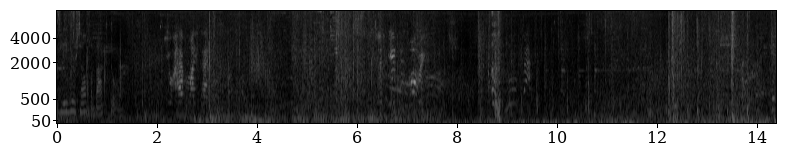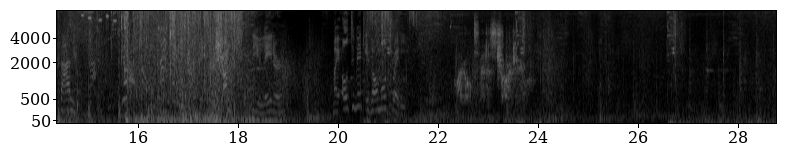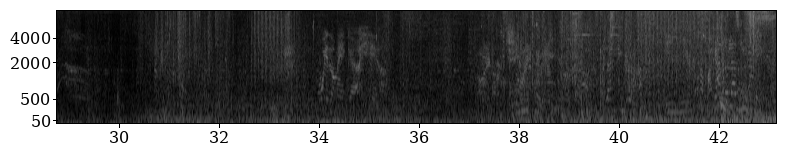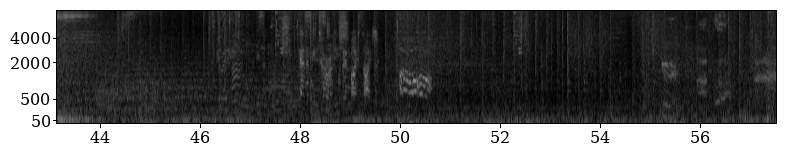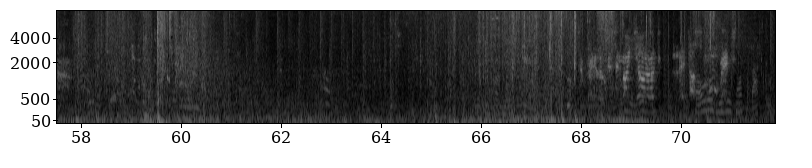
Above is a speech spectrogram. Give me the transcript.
Always leave yourself a back door. You have my thanks. Let's get moving. ¿Qué tal? See you later. My ultimate is almost ready. My ultimate is charging. turret within my sight. Always leave yourself a back door.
